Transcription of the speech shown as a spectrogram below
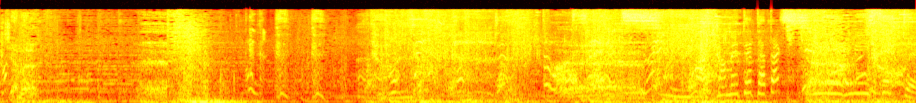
邪魔まとめて叩き切る見せて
